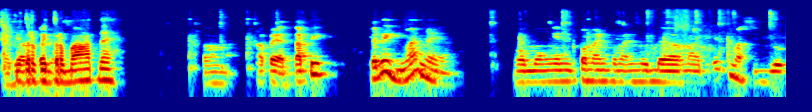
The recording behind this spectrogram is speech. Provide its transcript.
Pinter-pinter kan, banget deh. apa ya? Tapi tapi gimana ya? Ngomongin pemain-pemain muda Madrid itu masih belum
